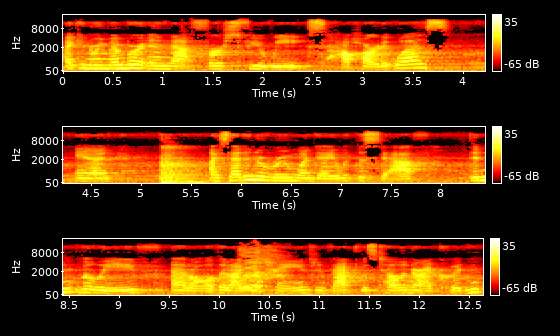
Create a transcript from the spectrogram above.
I can remember in that first few weeks how hard it was. And I sat in a room one day with the staff, didn't believe at all that I could change. In fact, was telling her I couldn't.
